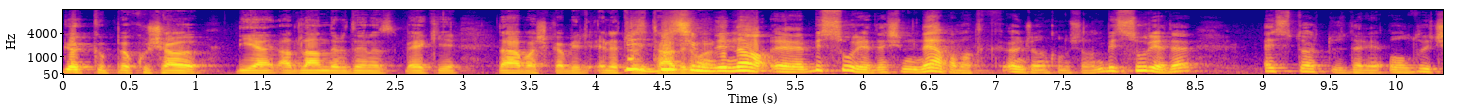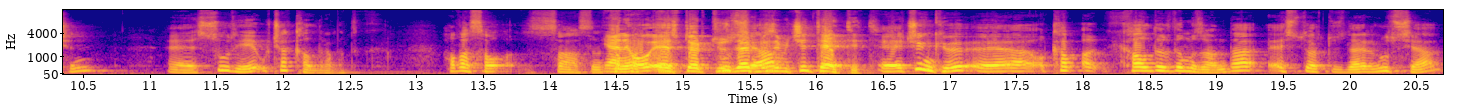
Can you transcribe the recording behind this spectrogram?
gök kubbe kuşağı diye adlandırdığınız belki daha başka bir elektronik Biz, tabir biz şimdi var. ne e, biz Suriye'de şimdi ne yapamadık? Önce onu konuşalım. Biz Suriye'de S-400'leri olduğu için e, Suriye'ye uçak kaldıramadık. Hava sa- sahasını Yani o kapattı. S-400'ler Rusya- bizim için tehdit. E, çünkü e, ka- kaldırdığımız anda S-400'ler Rusya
